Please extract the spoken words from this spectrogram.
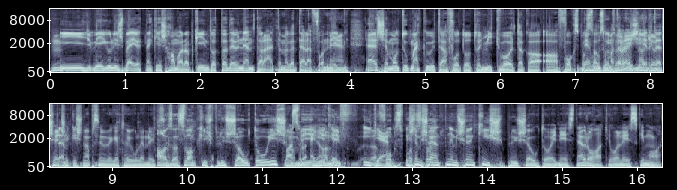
Mhm. így végül is bejött neki, és hamarabb kiintotta, de ő nem találta meg a telefon. Még Nem. Első sem mondtuk, már küldte a fotót, hogy mik voltak a, a Fox vele és egy nagyon csecsek kis napszemüveget, ha jól emlékszem. Azaz, van kis plüss autó is, Azt ami, ami igen, Fox és nem is, olyan, nem is olyan kis plüss autó, hogy néztem, rohadt jól néz ki mar.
